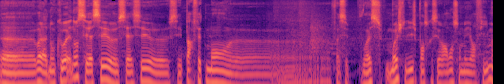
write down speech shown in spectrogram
euh, voilà, donc ouais, non, c'est assez, euh, c'est assez, euh, c'est parfaitement. Enfin, c'est, ouais, moi je te dis, je pense que c'est vraiment son meilleur film.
